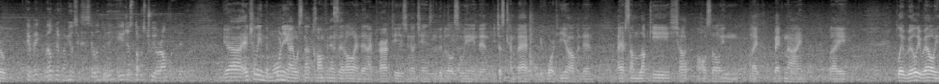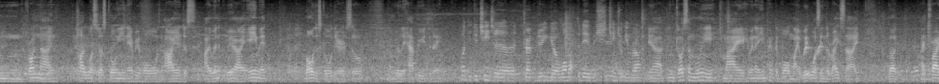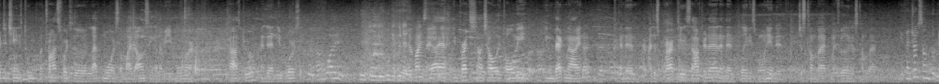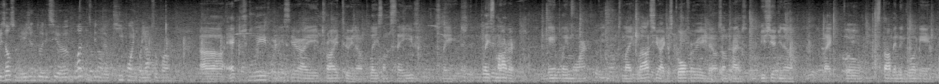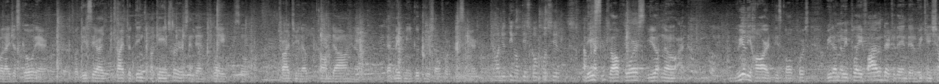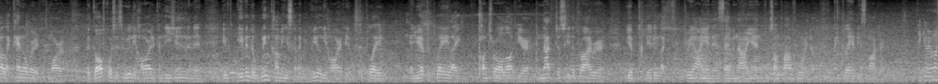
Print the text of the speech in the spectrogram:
Okay, Baek, well played from you 67 today. Can you just talk us through your round for today? Yeah, actually in the morning I was not confident at all and then I practiced, you know, changed a little bit of swing and then it just came back before tee off and then I have some lucky shot also in like back nine. But I played really well in front nine. Putt was just going in every hole. And iron just I went where I aim it, ball just go there. So I'm really happy today. What did you change uh, during your warm up today, which changed your game around? Yeah, in Gosamui, my when I impact the ball, my weight was in the right side, but I tried to change to a transfer to the left more, so my dancing gonna be more pass through, and then it works. Who told you? Who gave you that advice? Yeah, yeah. in practice, Charlie told me in back nine, and then I just practice after that, and then play this morning, and then just come back. My feeling just come back. You've enjoyed some good results on the Asian Tour this year. What has been the key point for you so far? Uh, actually, for this year, I try to you know play some safe, play play smarter, gameplay more. Like last year, I just go for it. You know, sometimes you should you know like go stop and then go again, but I just go there. But this year, I try to think again first and then play. So try to you know calm down. You know that make me good result for this year. And what do you think of this golf course here? This golf course, you don't know, really hard. This golf course, we don't know. We play five under today, and then we can shot like ten over tomorrow. The golf course is really hard in condition, and then if even the wind coming is gonna be really hard to, to play, and you have to play like control a lot here, not just hit the driver. You have to get it like three iron and seven iron, some power four. You know, we play heavy smarter. Thank you very much.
